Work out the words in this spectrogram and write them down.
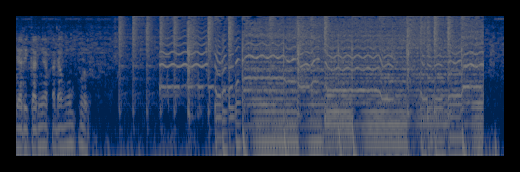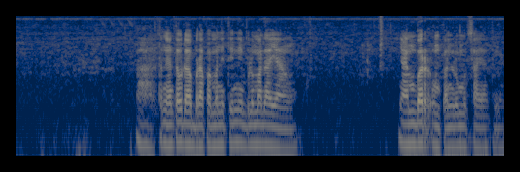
biar ikannya pada ngumpul. Ah, ternyata udah berapa menit ini belum ada yang nyamber umpan lumut saya teman.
